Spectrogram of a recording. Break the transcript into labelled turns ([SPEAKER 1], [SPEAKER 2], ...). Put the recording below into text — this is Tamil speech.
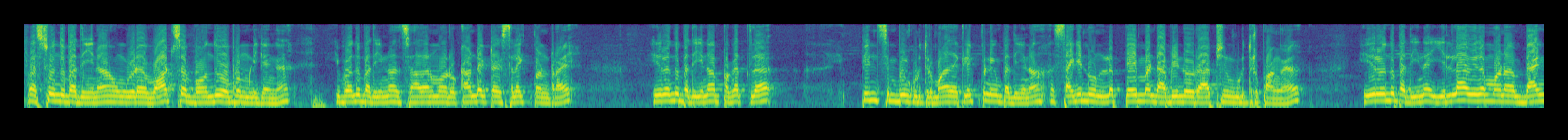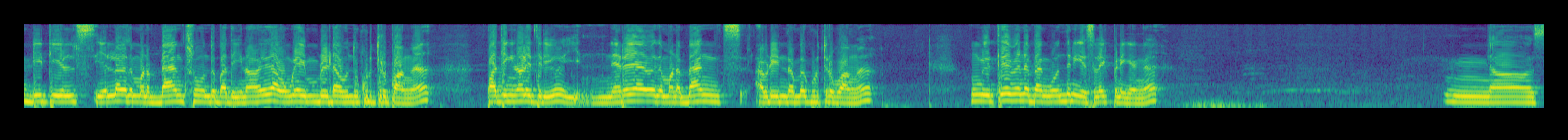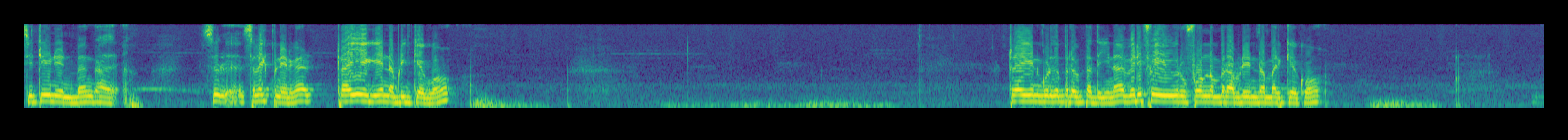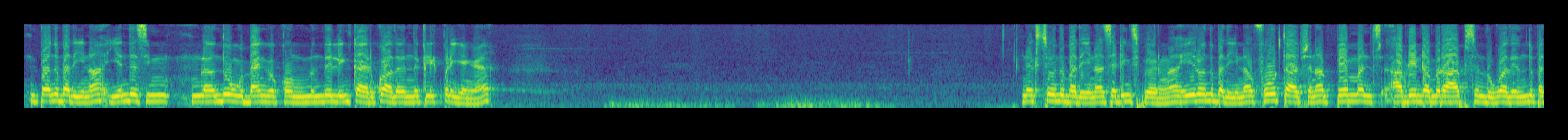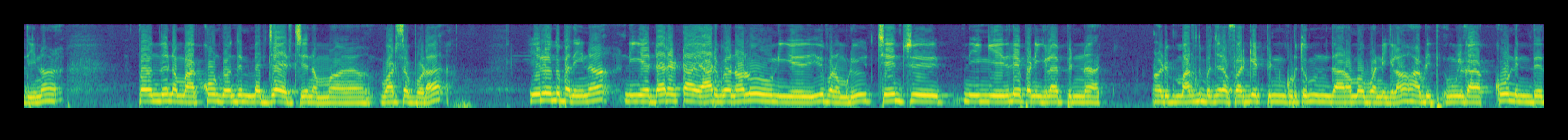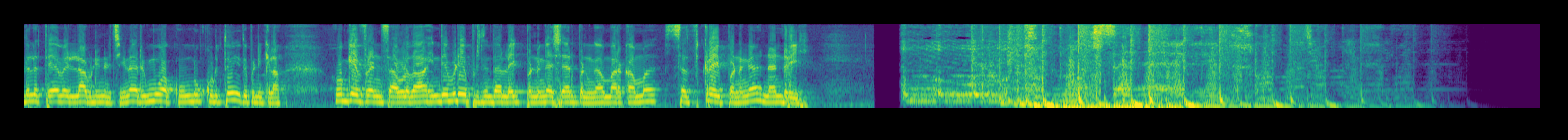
[SPEAKER 1] ஃபஸ்ட் வந்து பார்த்தீங்கன்னா உங்களோட வாட்ஸ்அப்பை வந்து ஓப்பன் பண்ணிக்கோங்க. இப்போ வந்து பார்த்தீங்கன்னா சாதாரணமாக ஒரு காண்டாக்டை செலக்ட் பண்ணுறேன் இதில் வந்து பார்த்தீங்கன்னா பக்கத்தில் பின் சிம்பிள் கொடுத்துருப்பாங்க. அதை கிளிக் பண்ணி பார்த்தீங்கன்னா செகண்ட் ஒன்றில் பேமெண்ட் அப்படின்ற ஒரு ஆப்ஷன் கொடுத்துருப்பாங்க. இதில் வந்து பார்த்தீங்கன்னா எல்லா விதமான பேங்க் டீட்டெயில்ஸ் எல்லா விதமான பேங்க்ஸும் வந்து பார்த்தீங்கன்னா அவங்களே இம்பிள்டாக வந்து கொடுத்துருப்பாங்க. பார்த்தீங்கனாலே தெரியும் நிறைய விதமான பேங்க்ஸ் அப்படின்ற மாதிரி கொடுத்துருப்பாங்க. உங்களுக்கு தேவையான பேங்க் வந்து நீங்கள் செலக்ட் பண்ணிக்கோங்க. நான் சிட்டி யூனியன் பேங்க் செலக்ட் பண்ணியிருக்கேன் ட்ரை அகெயின் அப்படின்னு கேட்கும். ட்ரை அகெயின் கொடுத்த பிறகு பார்த்தீங்கன்னா வெரிஃபை ஒரு ஃபோன் நம்பர் அப்படின்ற மாதிரி கேட்கும். இப்போ வந்து பார்த்தீங்கன்னா எந்த சிம்மில் வந்து உங்கள் பேங்க் அக்கௌண்ட் வந்து லிங்க் ஆகிருக்கோ அதை வந்து கிளிக் பண்ணிக்கோங்க. நெக்ஸ்ட் வந்து பார்த்தீங்கன்னா செட்டிங்ஸ் போயிருங்க. இதில் வந்து பார்த்தீங்கன்னா ஃபோர்த் ஆப்ஷனாக பேமெண்ட்ஸ் அப்படின்ற மாதிரி ஆப்ஷன் இருக்கும். அது வந்து பார்த்தீங்கன்னா இப்போ வந்து நம்ம அக்கௌண்ட் வந்து மெர்ஜ் ஆயிடுச்சு நம்ம வாட்ஸ்அப்போட இதில் வந்து பார்த்தீங்கன்னா நீங்கள் டைரெக்டாக யாருக்கு வேணாலும் நீங்கள் இது பண்ண முடியும். சேஞ்சு நீங்கள் இதிலே பண்ணிக்கலாம். பின்ன அப்படி மறந்து போச்சுன்னா ஃபர்கெட் பின் கொடுத்தும் தாராளமாக பண்ணிக்கலாம். அப்படி உங்களுக்கு அக்கௌண்ட் இந்த இதில் தேவையில்லை அப்படின்னு வச்சிங்கன்னா ரிமூவ் அக்கௌண்ட்டும் கொடுத்து இது பண்ணிக்கலாம். ஓகே ஃப்ரெண்ட்ஸ் அவ்வளோதான் இந்த வீடியோ பிடிச்சிருந்தால் லைக் பண்ணுங்கள் ஷேர் பண்ணுங்கள் மறக்காமல் சப்ஸ்கிரைப் பண்ணுங்கள் நன்றி.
